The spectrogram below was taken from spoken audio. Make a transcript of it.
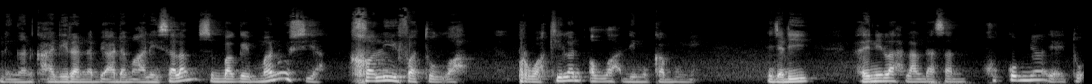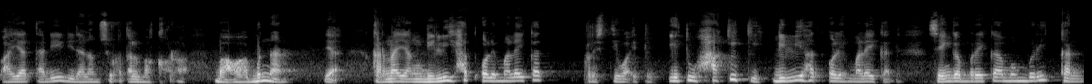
dengan kehadiran Nabi Adam alaihissalam sebagai manusia khalifatullah perwakilan Allah di muka bumi. Ya, jadi inilah landasan hukumnya yaitu ayat tadi di dalam surat Al-Baqarah bahwa benar ya karena yang dilihat oleh malaikat peristiwa itu itu hakiki dilihat oleh malaikat sehingga mereka memberikan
